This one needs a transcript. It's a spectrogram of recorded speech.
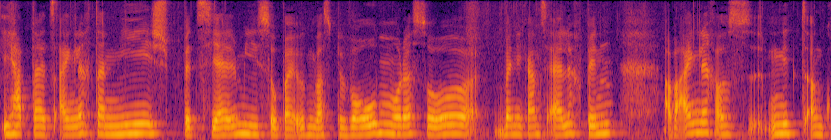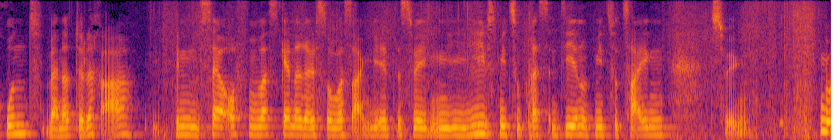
ich habe da jetzt eigentlich dann nie speziell mich so bei irgendwas beworben oder so, wenn ich ganz ehrlich bin. Aber eigentlich aus nicht an Grund, weil natürlich auch, ich bin sehr offen, was generell sowas angeht. Deswegen, ich liebe es, mich zu präsentieren und mich zu zeigen. Deswegen, ja.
